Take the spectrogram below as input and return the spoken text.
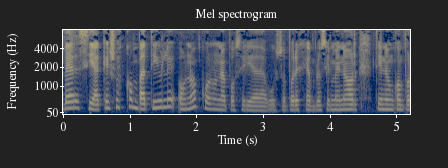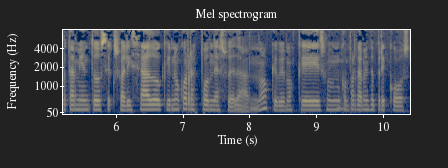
ver si aquello es compatible o no con una posibilidad de abuso. Por ejemplo, si el menor tiene un comportamiento sexualizado que no corresponde a su edad, ¿no? que vemos que es un comportamiento precoz,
